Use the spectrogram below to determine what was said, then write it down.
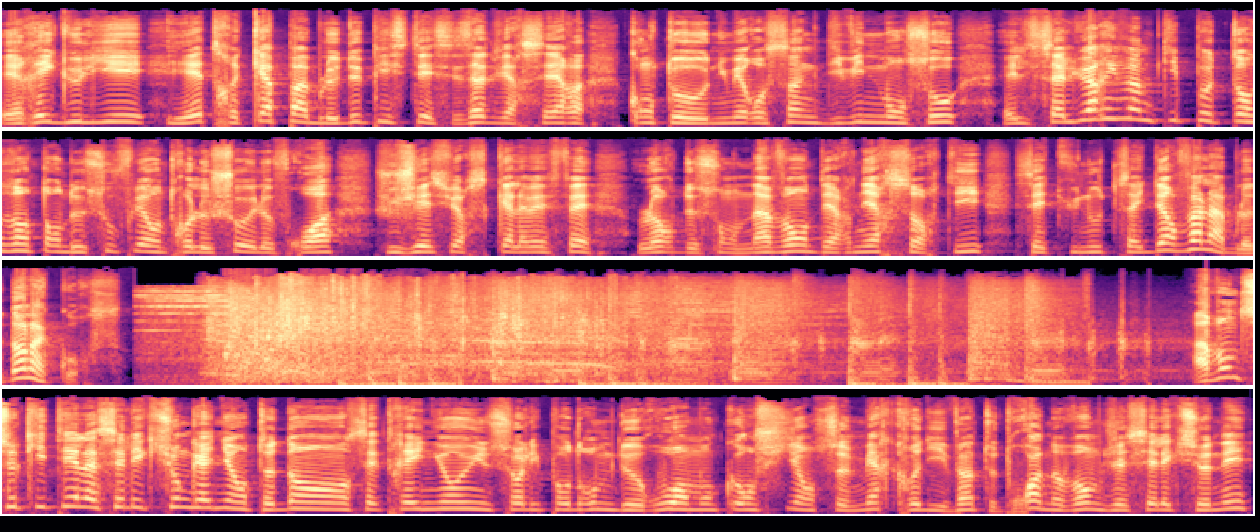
et régulier et être capable de pister ses adversaires. Quant au numéro 5, Divine Monceau, elle, ça lui arrive un petit peu de temps en temps de souffler entre le chaud et le froid. Jugé sur ce qu'elle avait fait lors de son avant-dernière sortie, c'est une outsider valable dans la course. Avant de se quitter, la sélection gagnante dans cette réunion 1 sur l'hippodrome de Rouen-Montconchi en ce mercredi 23 novembre, j'ai sélectionné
